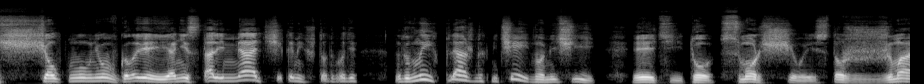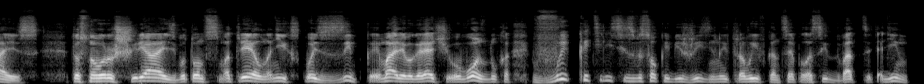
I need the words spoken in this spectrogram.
щелкнуло у него в голове, и они стали мячиками, что-то вроде надувных пляжных мечей, но мечи эти, то сморщиваясь, то сжимаясь, то снова расширяясь, будто он смотрел на них сквозь зыбкое марево горячего воздуха, выкатились из высокой безжизненной травы в конце полосы двадцать один,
